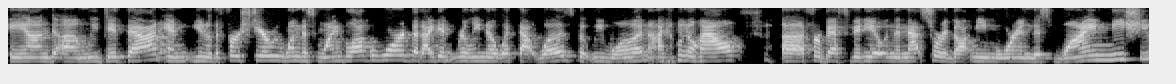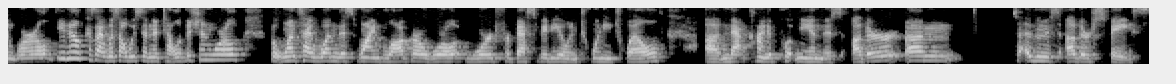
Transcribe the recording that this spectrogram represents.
And um, we did that. And, you know, the first year we won this wine blog award that I didn't really know what that was, but we won. I don't know how uh, for best video. And then that sort of got me more in this wine niche world, you know, because I was always in a television world. But once I won this wine blogger award for best video in 2012, um, that kind of put me in this other um, in this other space.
